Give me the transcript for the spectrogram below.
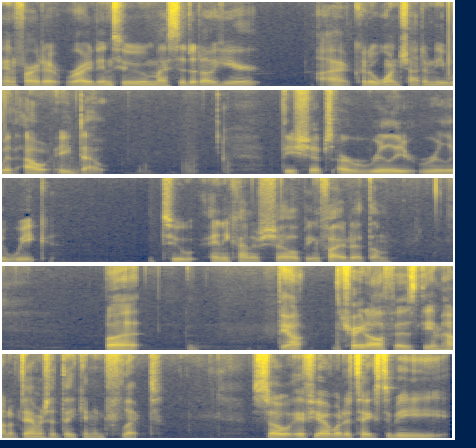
and fired it right into my citadel here, I could have one shot him. me without a doubt. These ships are really, really weak to any kind of shell being fired at them. But the the trade-off is the amount of damage that they can inflict. So if you have what it takes to be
